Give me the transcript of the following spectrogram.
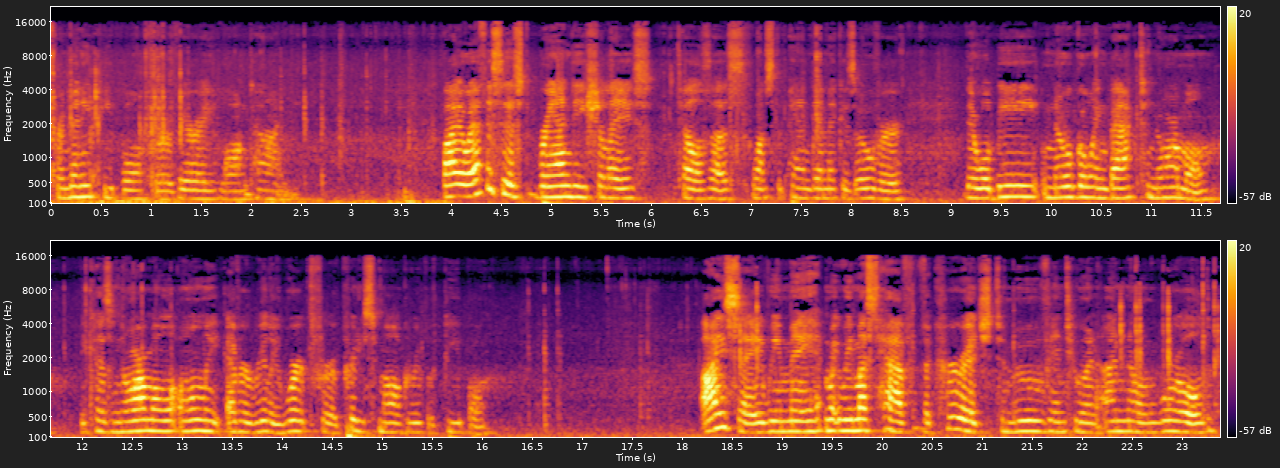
for many people for a very long time. Bioethicist Brandy Chalice tells us once the pandemic is over, there will be no going back to normal because normal only ever really worked for a pretty small group of people. I say we, may, we must have the courage to move into an unknown world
